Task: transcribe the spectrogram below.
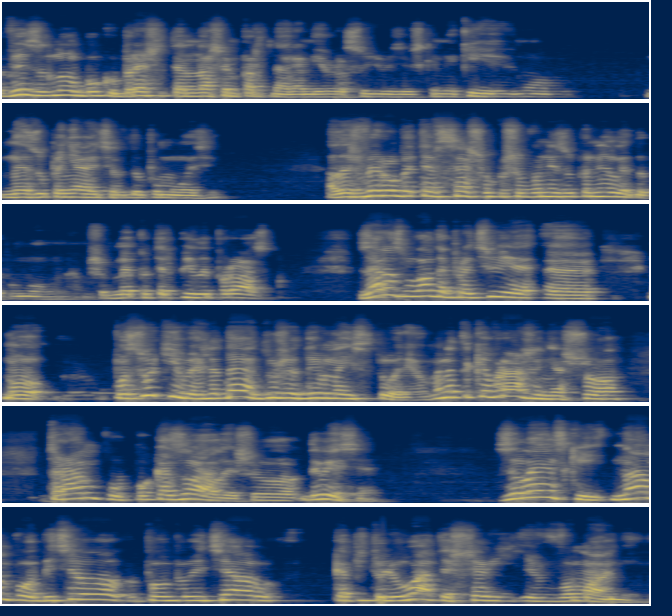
ви з одного боку брешете нашим партнерам євросоюзівським, які ну, не зупиняються в допомозі. Але ж ви робите все, щоб, щоб вони зупинили допомогу нам, щоб ми потерпіли поразку. Зараз влада працює, е, ну, по суті, виглядає дуже дивна історія. У мене таке враження, що Трампу показали, що дивися, Зеленський нам пообіцяв, пообіцяв капітулювати ще в, в Омані.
